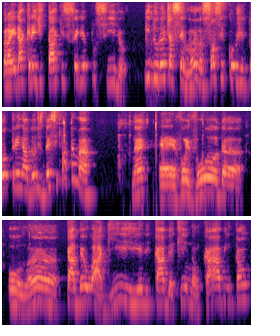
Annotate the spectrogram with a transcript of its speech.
para ele acreditar que isso seria possível. E durante a semana só se cogitou treinadores desse patamar. Né? É, Voivoda, Olan, cadê o Aguirre? Ele cabe aqui, não cabe. Então,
